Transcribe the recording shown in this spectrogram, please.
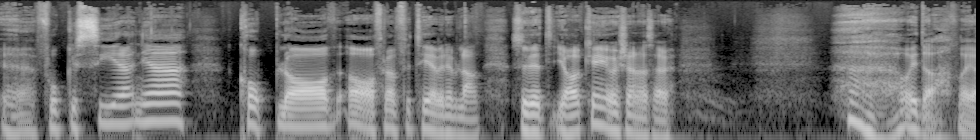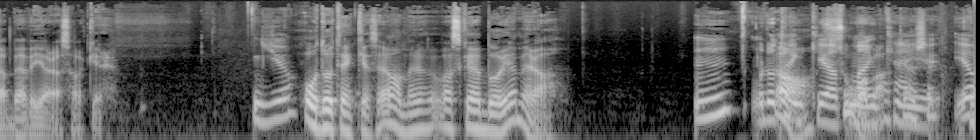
eh, Fokusera, ja Koppla av, ja framför tvn ibland Så vet, jag kan ju känna så här Oj då, vad jag behöver göra saker Ja. Och då tänker jag så här, ja men vad ska jag börja med då? Mm. Och då Ja, tänker jag att sova man kan kanske. ju... Ja,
